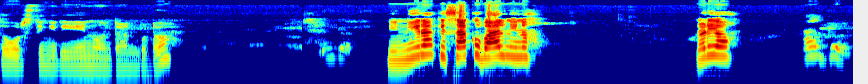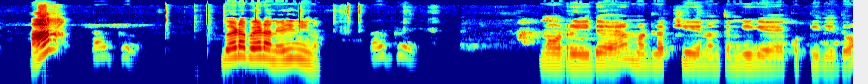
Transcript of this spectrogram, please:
ತೋರಿಸ್ತೀನಿ ರೀ ಏನು ಅಂತ ಅಂದ್ಬಿಟ್ಟು. ನೀನ್ ನೀರಾಕಿ ಸಾಕು ಬಾಲ್ ನೀನು. ನಡಿಯೋ. ಹಾ ಬೇಡ ಬೇಡ, ನಡಿ ನೀನು. ನೋಡ್ರಿ, ಇದೆ ಮಡ್ಲಕ್ಕಿ ನನ್ನ ತಂಗಿಗೆ ಕೊಟ್ಟಿದ್ದು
